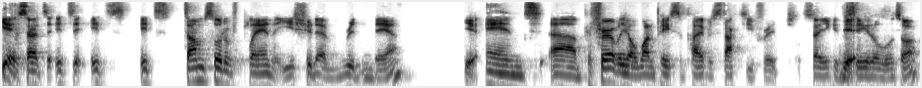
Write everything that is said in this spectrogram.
Yeah, so it's it's it's it's some sort of plan that you should have written down. Yeah, and uh, preferably on one piece of paper stuck to your fridge, so you can yeah. see it all the time.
